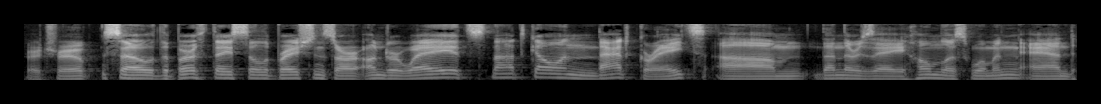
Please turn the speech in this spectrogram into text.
very true. So the birthday celebrations are underway. It's not going that great. Um, then there's a homeless woman, and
